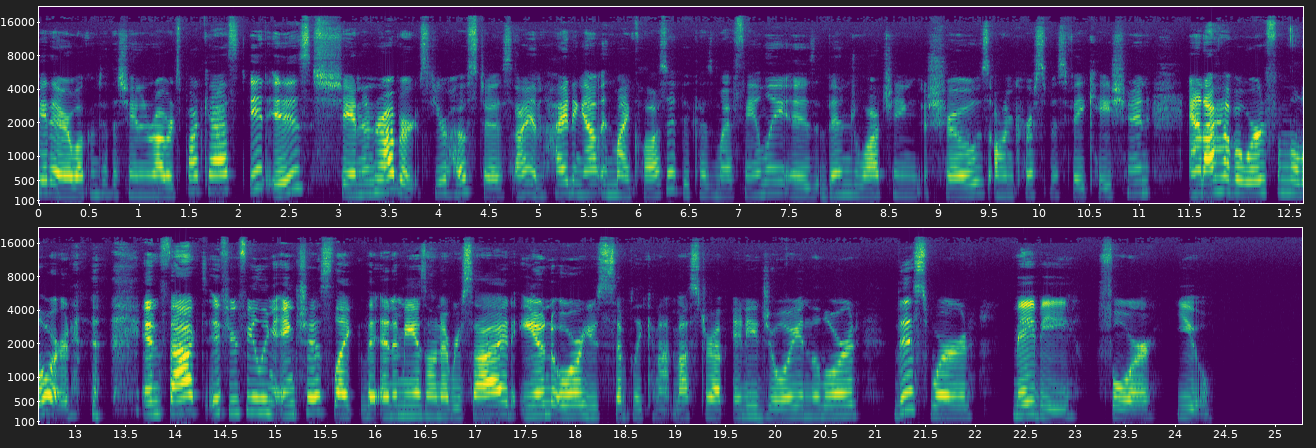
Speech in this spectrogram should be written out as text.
Hey there, welcome to the Shannon Roberts podcast. It is Shannon Roberts, your hostess. I am hiding out in my closet because my family is binge watching shows on Christmas vacation, and I have a word from the Lord. in fact, if you're feeling anxious, like the enemy is on every side, and or you simply cannot muster up any joy in the Lord, this word may be for you.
